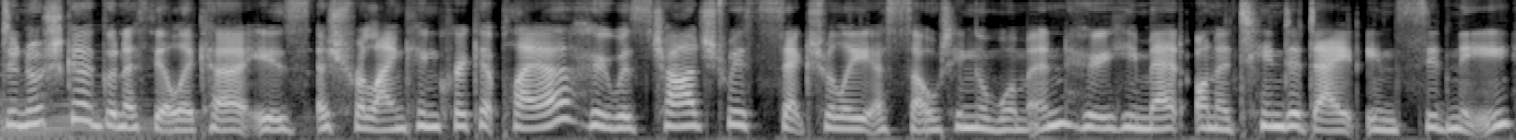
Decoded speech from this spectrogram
Danushka Gunathilaka is a Sri Lankan cricket player who was charged with sexually assaulting a woman who he met on a Tinder date in Sydney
